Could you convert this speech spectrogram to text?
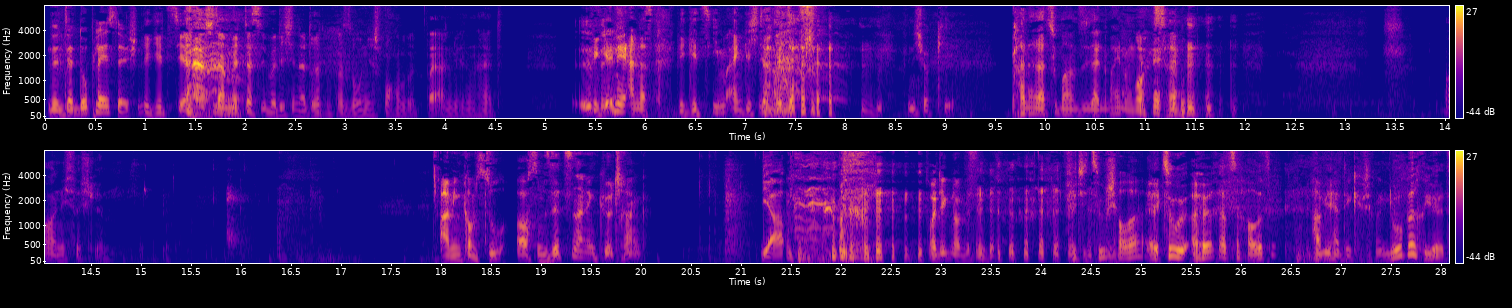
Nintendo Playstation. Wie geht's dir eigentlich damit, dass über dich in der dritten Person gesprochen wird bei Anwesenheit? Äh, Wie, Finde nee, anders. Wie geht's ihm eigentlich damit, dass... find ich okay. Kann er dazu mal seine Meinung äußern? Oh, nicht so schlimm. Armin, kommst du aus dem Sitzen an den Kühlschrank? ja. Wollte ich nur wissen. Für die Zuschauer, äh, Zuhörer zu Hause, Armin hat den Kühlschrank nur berührt.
